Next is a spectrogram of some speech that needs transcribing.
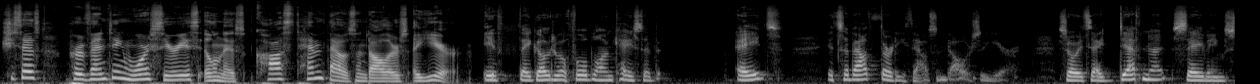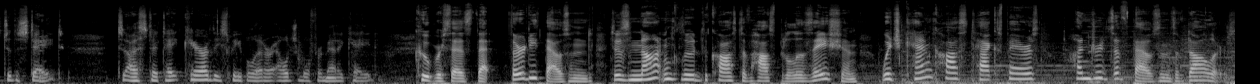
She says preventing more serious illness costs $10,000 a year. If they go to a full blown case of AIDS, it's about $30,000 a year. So it's a definite savings to the state to us to take care of these people that are eligible for Medicaid. Cooper says that 30,000 does not include the cost of hospitalization, which can cost taxpayers hundreds of thousands of dollars.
